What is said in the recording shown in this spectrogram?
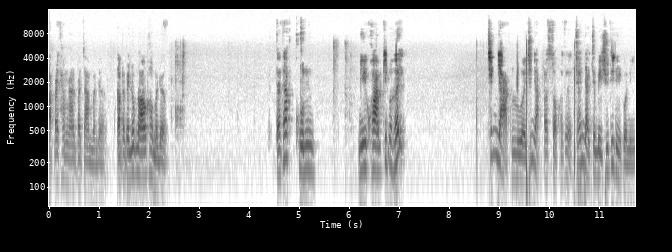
ลับไปทำงานประจำเหมือนเดิม กลับไปเป็นลูกน้องเขาเหมือนเดิม แต่ถ้าคุณมีความคิดว่าเฮ้ยฉันอยากรวยฉันอยากประสบความสำเร็จฉันอยากจะมีชีวิตที่ดีกว่านี้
